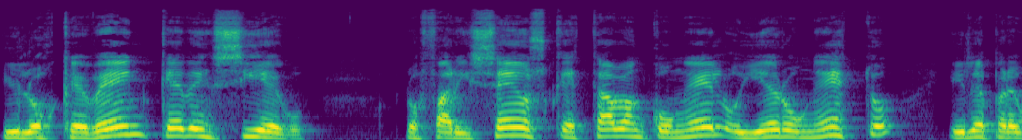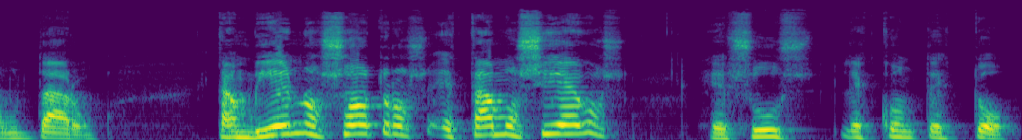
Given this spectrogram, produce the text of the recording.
y los que ven queden ciegos. Los fariseos que estaban con él oyeron esto y le preguntaron, ¿también nosotros estamos ciegos? Jesús les contestó,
